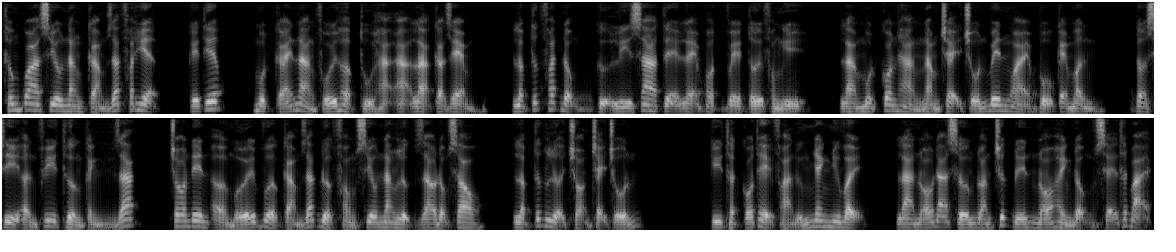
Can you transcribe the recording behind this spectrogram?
thông qua siêu năng cảm giác phát hiện, kế tiếp, một cái nàng phối hợp thủ hạ ạ lạ cả rèm, lập tức phát động cự ly xa tệ lẹ vọt về tới phòng nghỉ, là một con hàng nằm chạy trốn bên ngoài bộ kẹm mẩn, tợ xì ẩn phi thường cảnh giác cho nên ở mới vừa cảm giác được phòng siêu năng lực dao động sau, lập tức lựa chọn chạy trốn. Kỳ thật có thể phản ứng nhanh như vậy, là nó đã sớm đoán trước đến nó hành động sẽ thất bại,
